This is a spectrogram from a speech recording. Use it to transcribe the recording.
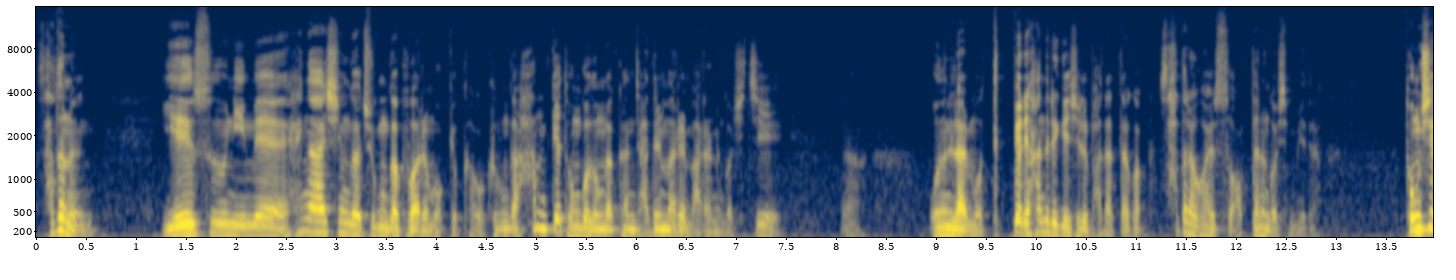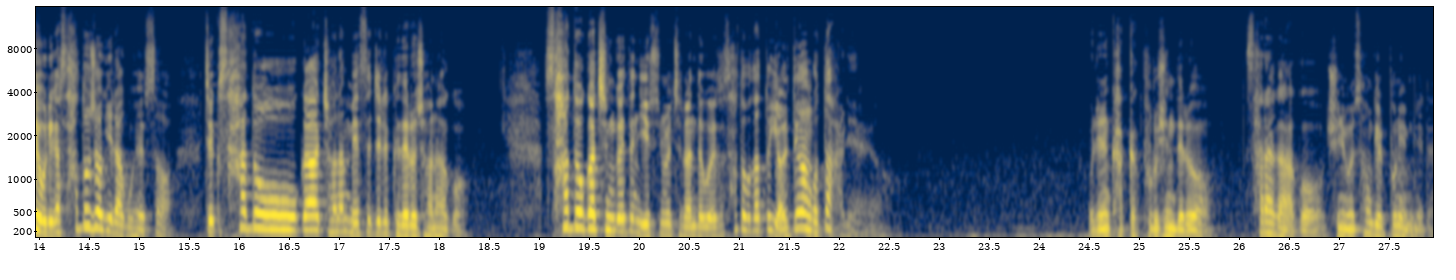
사도는 예수님의 행하심과 죽음과 부활을 목격하고 그분과 함께 동고동락한 자들만을 말하는 것이지 야, 오늘날 뭐 특별히 하늘의 계시를 받았다고 사도라고 할 수 없다는 것입니다. 동시에 우리가 사도적이라고 해서 즉 사도가 전한 메시지를 그대로 전하고 사도가 증거했던 예수님을 전한다고 해서 사도보다 또 열등한 것도 아니에요. 우리는 각각 부르신 대로 살아가고 주님을 섬길 뿐입니다.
